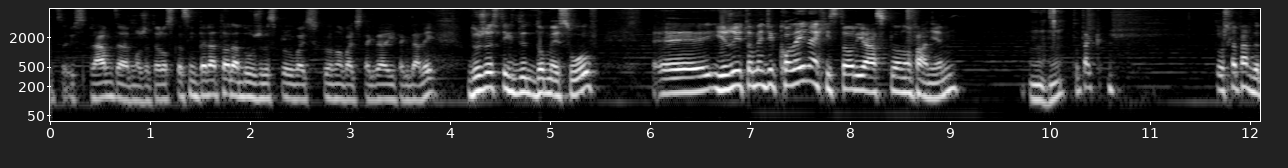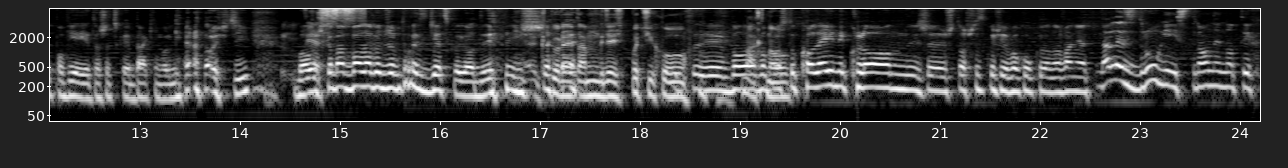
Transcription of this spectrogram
i coś sprawdza. Może to rozkaz imperatora był, żeby spróbować sklonować i tak dalej, i tak dalej. Dużo z tych domysłów. E, Jeżeli to będzie kolejna historia z klonowaniem, Mhm. to tak to już naprawdę powieje troszeczkę brakiem oryginalności, bo Wiesz- już chyba wolałbym, żeby to jest dziecko Jody, niż... Które tam gdzieś po cichu Y, Bo po machnął. prostu kolejny klon, że już to wszystko się wokół klonowania. No ale z drugiej strony, no tych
